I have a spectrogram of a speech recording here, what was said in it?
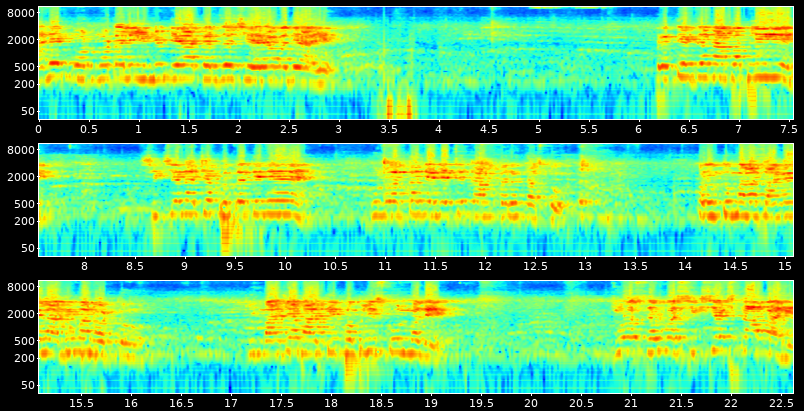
अनेक मोठमोठाली युनिट कर्ज शहरामध्ये आहेत. प्रत्येक जण आपापली शिक्षणाच्या पद्धतीने गुणवत्ता देण्याचे काम करत असतो. परंतु मला सांगायला अभिमान वाटतो की माझ्या भारतीय पब्लिक स्कूलमध्ये जो सर्व शिक्षक स्टाफ आहे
